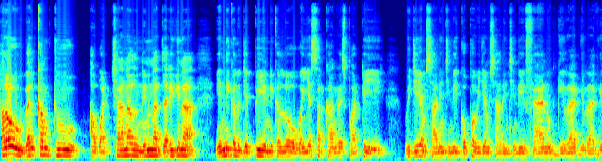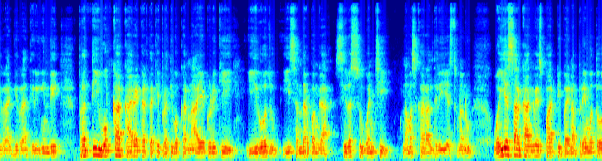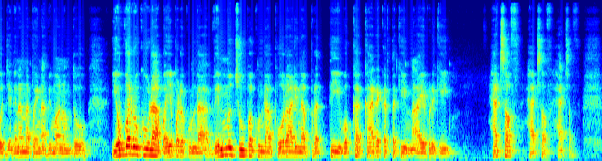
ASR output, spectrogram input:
Hello welcome to our channel నిన్న జరిగిన ఎన్నికలు జెడ్పీ ఎన్నికల్లో వైఎస్ఆర్ కాంగ్రెస్ పార్టీ విజయం సాధించింది గొప్ప విజయం సాధించింది. ఫ్యాన్ గిర్రా గిర్రా గిర్రా గిర్రా తిరిగింది. ప్రతి ఒక్క కార్యకర్తకి ప్రతి ఒక్క నాయకుడికి ఈరోజు ఈ సందర్భంగా శిరస్సు వంచి నమస్కారాలు తెలియజేస్తున్నాను. వైఎస్ఆర్ కాంగ్రెస్ పార్టీ పైన ప్రేమతో జగనన్న పైన అభిమానంతో ఎవ్వరు కూడా భయపడకుండా వెన్ను చూపకుండా పోరాడిన ప్రతి ఒక్క కార్యకర్తకి నాయకుడికి hats off hats off hats off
